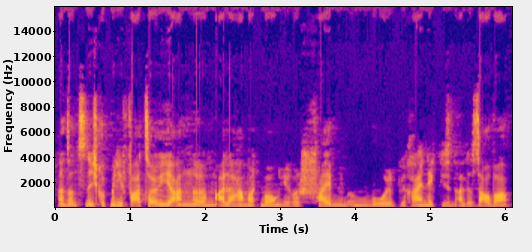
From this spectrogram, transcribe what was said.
Ansonsten, ich gucke mir die Fahrzeuge hier an. Ähm, alle haben heute Morgen ihre Scheiben wohl gereinigt, die sind alle sauber.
